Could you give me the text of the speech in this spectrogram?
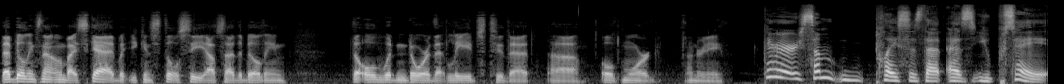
that building's not owned by SCAD, but you can still see outside the building the old wooden door that leads to that uh, old morgue underneath. There are some places that, as you say,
